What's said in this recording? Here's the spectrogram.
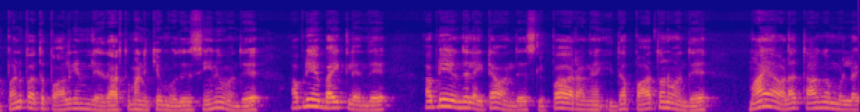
அப்பன்னு பார்த்து பால்கனியில் யதார்த்தமாக நிற்கும் போது சீனு வந்து அப்படியே பைக்லேருந்து அப்படியே வந்து லைட்டாக வந்து ஸ்லிப்பாக வராங்க. இதை பார்த்தோன்னு வந்து மாயாவால் தாங்க முடியல.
